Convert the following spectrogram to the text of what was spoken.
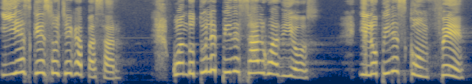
Y es que eso llega a pasar. Cuando tú le pides algo a Dios y lo pides con fe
